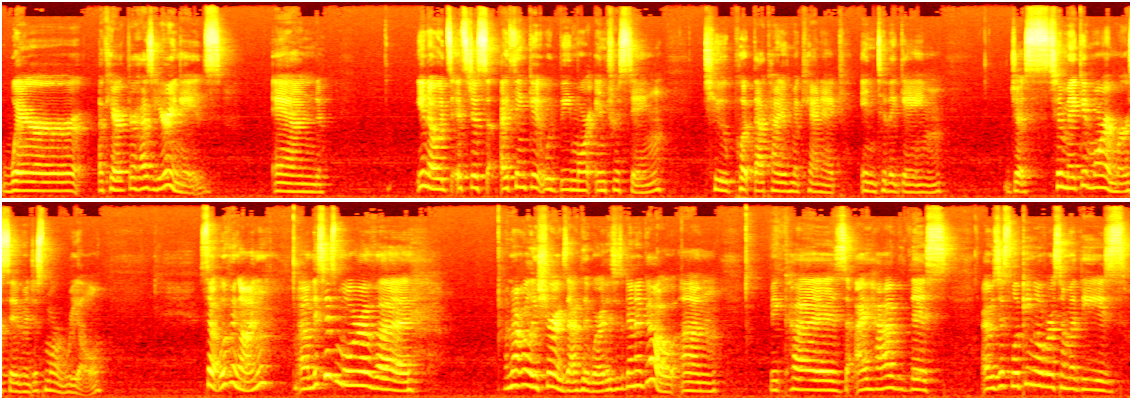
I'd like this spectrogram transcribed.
where a character has hearing aids. And you know, it's it's just I think it would be more interesting to put that kind of mechanic into the game just to make it more immersive and just more real. So, moving on. Um, this is more of a. I'm not really sure exactly where this is going to go um, because I have this. I was just looking over some of these.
